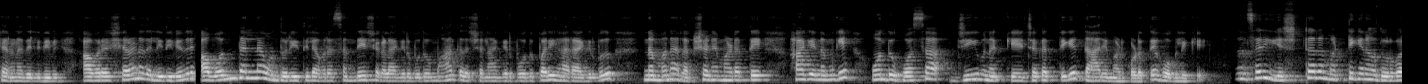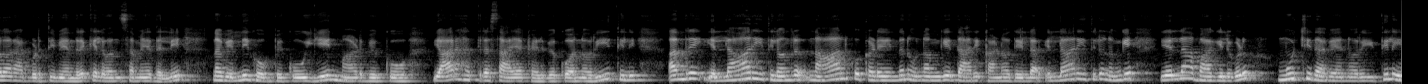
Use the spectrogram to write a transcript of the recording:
ಶರಣದಲ್ಲಿದ್ದೀವಿ. ಅವರ ಶರಣದಲ್ಲಿದ್ದೀವಿ ಅಂದರೆ ಆ ಒಂದಲ್ಲ ಒಂದು ರೀತಿಯಲ್ಲಿ ಅವರ ಸಂದೇಶಗಳಾಗಿರ್ಬೋದು, ಮಾರ್ಗದರ್ಶನ ಆಗಿರ್ಬೋದು, ಪರಿಹಾರ ಆಗಿರ್ಬೋದು ನಮ್ಮನ್ನು ರಕ್ಷಣೆ ಮಾಡುತ್ತೆ. ಹಾಗೆ ನಮಗೆ ಒಂದು ಹೊಸ ಜೀವನಕ್ಕೆ, ಜಗತ್ತಿಗೆ ದಾರಿ ಮಾಡಿಕೊಡುತ್ತೆ ಹೋಗಲಿಕ್ಕೆ. ಒಂದ್ಸರಿ ಎಷ್ಟರ ಮಟ್ಟಿಗೆ ನಾವು ದುರ್ಬಲರಾಗ್ಬಿಡ್ತೀವಿ ಅಂದರೆ ಕೆಲವೊಂದು ಸಮಯದಲ್ಲಿ ನಾವು ಎಲ್ಲಿಗೆ ಹೋಗಬೇಕು, ಏನು ಮಾಡಬೇಕು, ಯಾರ ಹತ್ತಿರ ಸಹಾಯ ಕೇಳಬೇಕು ಅನ್ನೋ ರೀತಿಲಿ ಅಂದರೆ ಎಲ್ಲ ರೀತಿಲೂ ಅಂದರೆ ನಾಲ್ಕು ಕಡೆಯಿಂದನೂ ನಮಗೆ ದಾರಿ ಕಾಣೋದಿಲ್ಲ ಎಲ್ಲ ರೀತಿಲೂ ನಮಗೆ ಎಲ್ಲ ಬಾಗಿಲುಗಳು ಮುಚ್ಚಿದಾವೆ ಅನ್ನೋ ರೀತಿಲಿ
